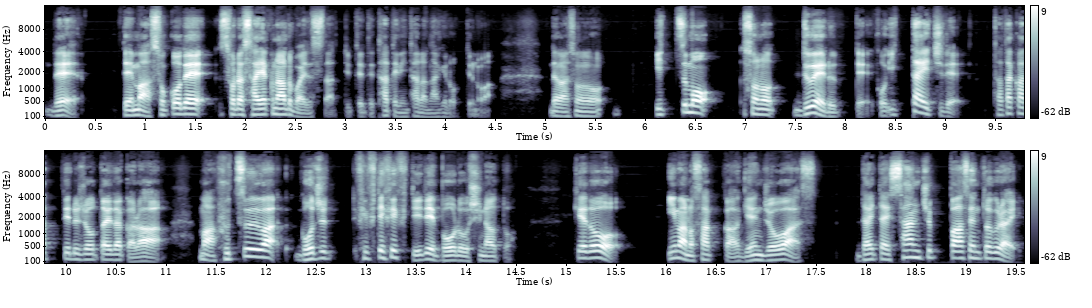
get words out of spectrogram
で、で、まあそこで、それは最悪のアドバイスだって言ってて、縦にただ投げろっていうのは。だからその、いつも、その、デュエルって、こう、1対1で戦ってる状態だから、まあ普通は50、50-50でボールを失うと。けど、今のサッカー現状は、だいたい30%ぐらい、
